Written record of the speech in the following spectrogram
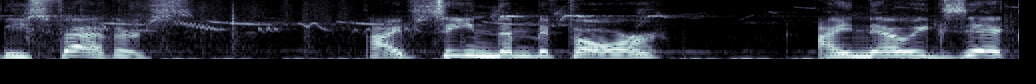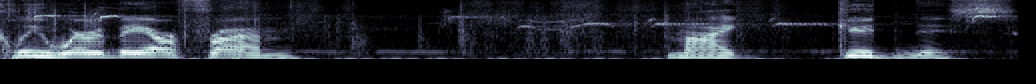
these feathers. I've seen them before. I know exactly where they are from. My goodness.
